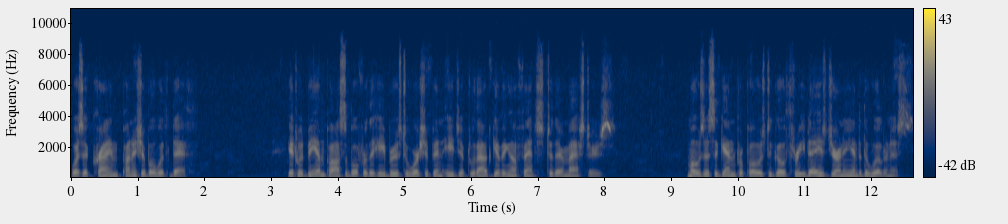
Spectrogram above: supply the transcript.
was a crime punishable with death. It would be impossible for the Hebrews to worship in Egypt without giving offense to their masters. Moses again proposed to go three days' journey into the wilderness.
